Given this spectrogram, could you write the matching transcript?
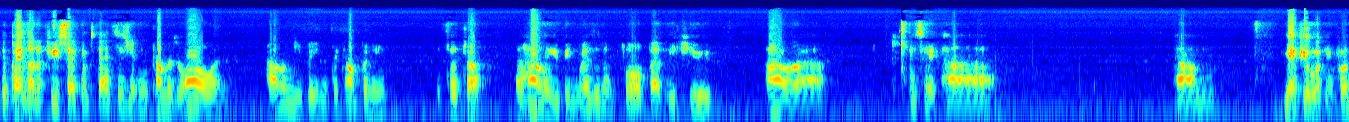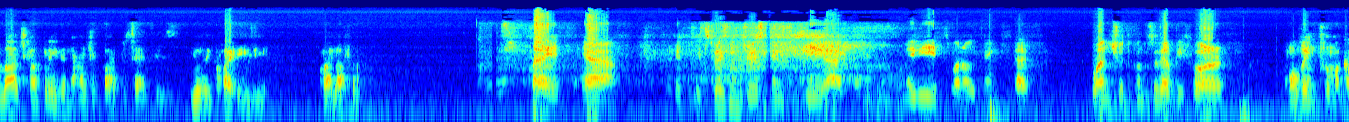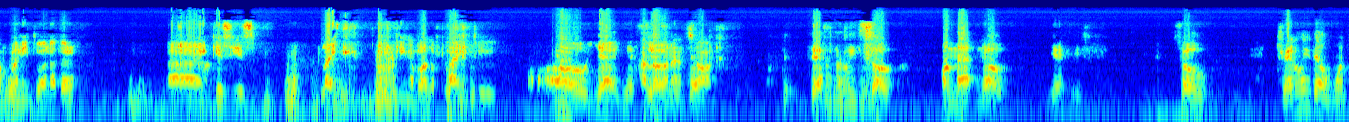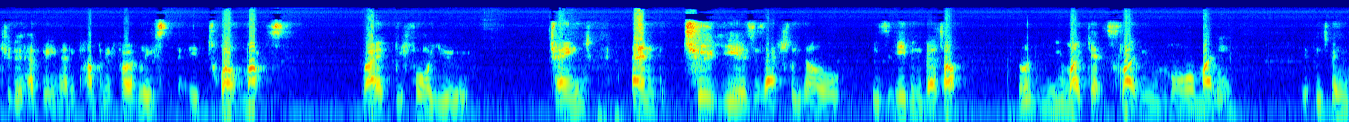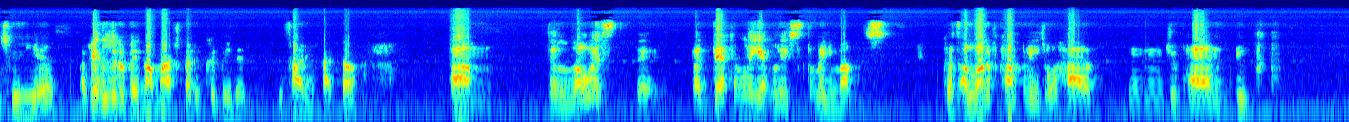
depends on a few circumstances, your income as well, and how long you've been at the company, etc., and how long you've been resident for. But if you are, uh, let's say, uh, um, yeah, if you're working for a large company, then 105% is really quite easy, quite often. Right. Yeah. It, it's really interesting to see that. Maybe it's one of the things that one should consider before moving from a company to another. Uh, in case he's like thinking about applying to Oh yeah, yes, a loan yes, and so on. definitely. So, on that note, yeah, if, so generally they'll want you to have been at a company for at least eh, 12 months, right, before you change, and two years is actually they'll is even better. You might get slightly more money if it's been two years, like a little bit, not much, but it could be the deciding factor. Um, the lowest, the, but definitely at least three months, because a lot of companies will have in Japan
